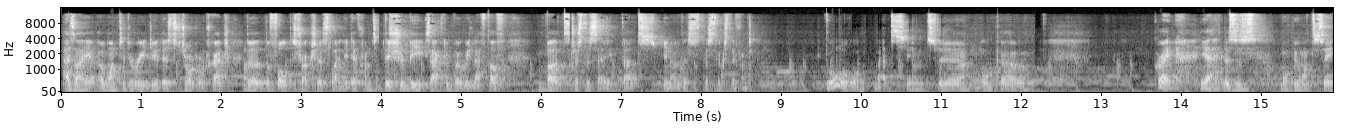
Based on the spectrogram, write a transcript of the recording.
as I, I, wanted to redo this tutorial from scratch, the, the folder structure is slightly different. This should be exactly where we left off, but just to say that, you know, this, this looks different. Oh, that seemed to all go. Great, yeah, this is what we want to see.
